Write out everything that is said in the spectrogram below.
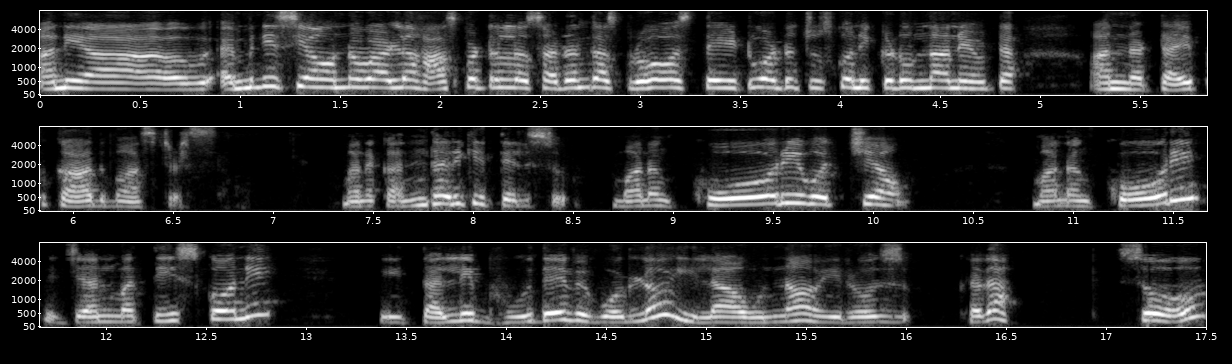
అని ఆ ఎమినిసియా ఉన్న వాళ్ళు హాస్పిటల్లో సడన్గా స్పృహ వస్తే ఇటు అటు చూసుకొని ఇక్కడ ఉన్నానేమిట అన్న టైప్ కాదు మాస్టర్స్. మనకందరికీ తెలుసు మనం కోరి వచ్చాం. మనం కోరి జన్మ తీసుకొని ఈ తల్లి భూదేవి ఒళ్ళో ఇలా ఉన్నాం ఈ రోజు కదా? సో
